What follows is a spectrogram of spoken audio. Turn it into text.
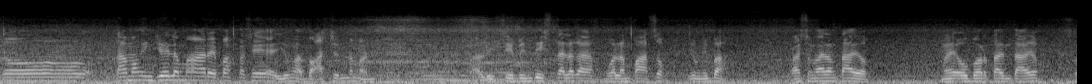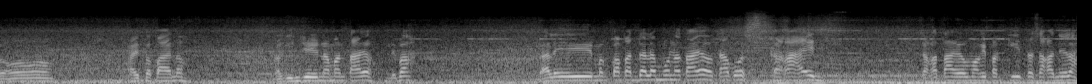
So, tamang enjoy lang mga repa kasi yung nga bakasyon naman. Bali 7 days talaga walang pasok yung iba. Kaso nga lang tayo may overtime tayo so kahit pa paano mag enjoy naman tayo di ba? Bali magpapadala muna tayo tapos kakain. Saka tayo makipagkita sa kanila.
